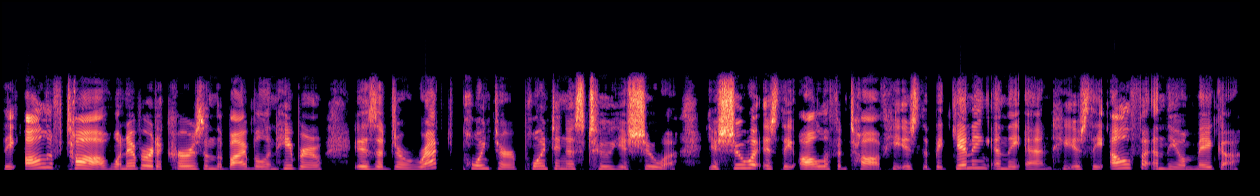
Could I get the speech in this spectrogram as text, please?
the Aleph Tav, whenever it occurs in the Bible in Hebrew, is a direct pointer pointing us to Yeshua. Yeshua is the Aleph and Tav. He is the beginning and the end. He is the Alpha and the Omega.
